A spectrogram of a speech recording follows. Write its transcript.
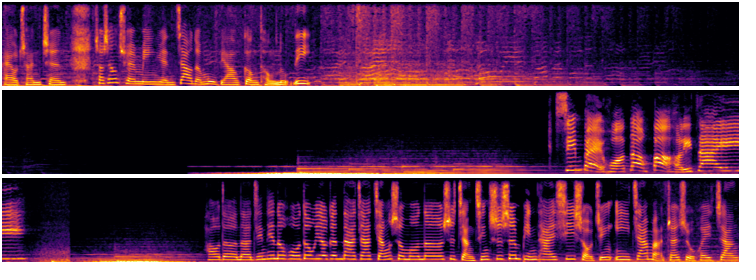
还有传承，朝向全民原教的目标共同努力。新北活动报，予你在。好的，那今天的活动要跟大家讲什么呢？是讲亲师生平台携手军一加码专属徽章。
